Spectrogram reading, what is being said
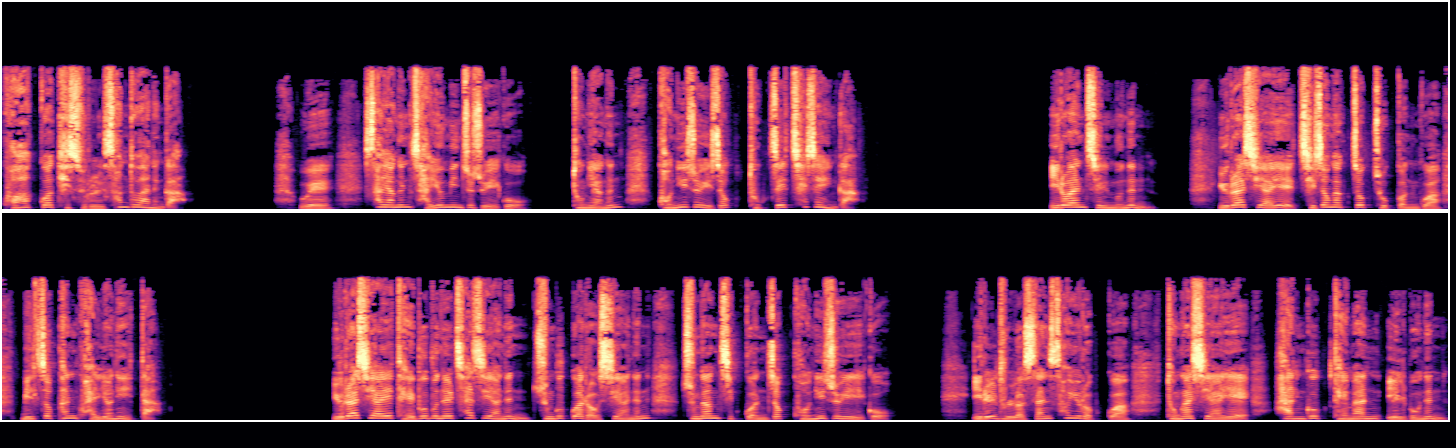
과학과 기술을 선도하는가? 왜 서양은 자유민주주의고 동양은 권위주의적 독재 체제인가? 이러한 질문은 유라시아의 지정학적 조건과 밀접한 관련이 있다. 유라시아의 대부분을 차지하는 중국과 러시아는 중앙 집권적 권위주의이고 이를 둘러싼 서유럽과 동아시아의 한국, 대만, 일본은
